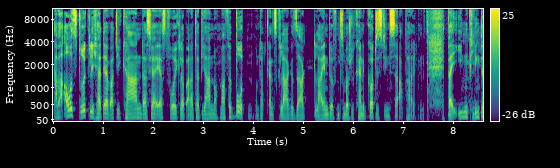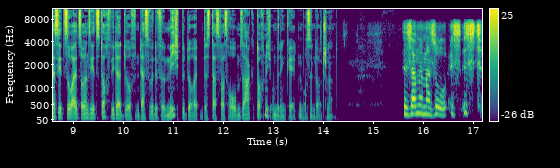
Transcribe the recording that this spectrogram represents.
Aber ausdrücklich hat der Vatikan das ja erst vor, ich glaube, anderthalb Jahren nochmal verboten und hat ganz klar gesagt, Laien dürfen zum Beispiel keine Gottesdienste abhalten. Bei Ihnen klingt das jetzt so, als sollen sie jetzt doch wieder dürfen. Das würde für mich bedeuten, dass das, was Rom sagt, doch nicht unbedingt gelten muss in Deutschland? Sagen wir mal so, es ist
